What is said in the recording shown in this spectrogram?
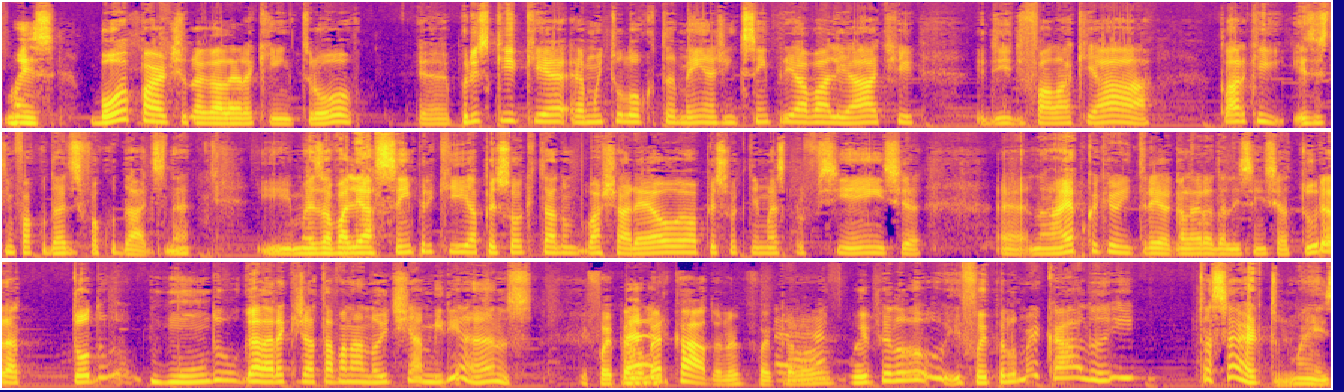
Mas boa parte da galera que entrou, é, por isso que, que é, é, muito louco também a gente sempre avaliar de, de falar que, ah, Claro que existem faculdades e faculdades, né? E, mas avaliar sempre que a pessoa que está no bacharel é a pessoa que tem mais proficiência. É, na época que eu entrei, a galera da licenciatura era todo mundo, galera que já estava na noite há mil anos. E foi pelo é. mercado, né? Foi pelo... É, foi pelo... E foi pelo mercado, e tá certo, mas...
